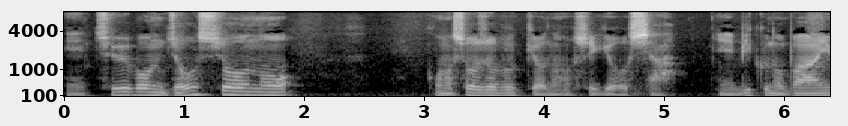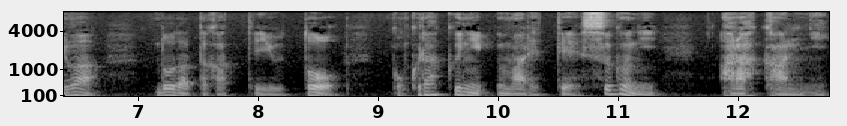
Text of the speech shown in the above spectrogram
えー、中盆上昇のこの少女仏教の修行者、えー、ビクの場合はどうだったかっていうと極楽に生まれてすぐにアラカンに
